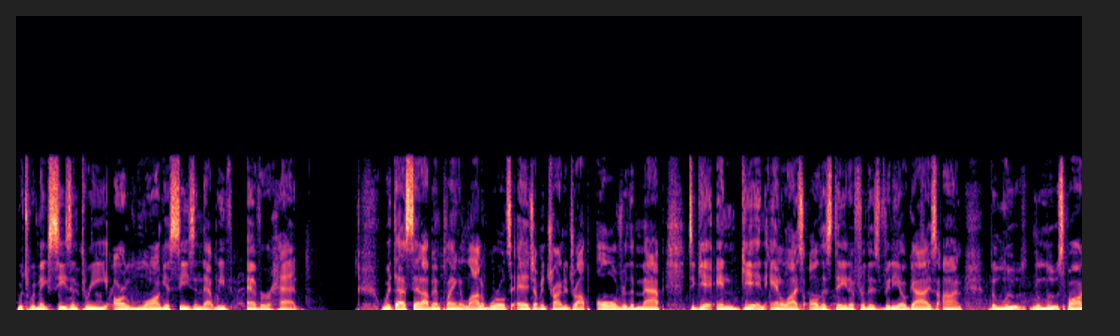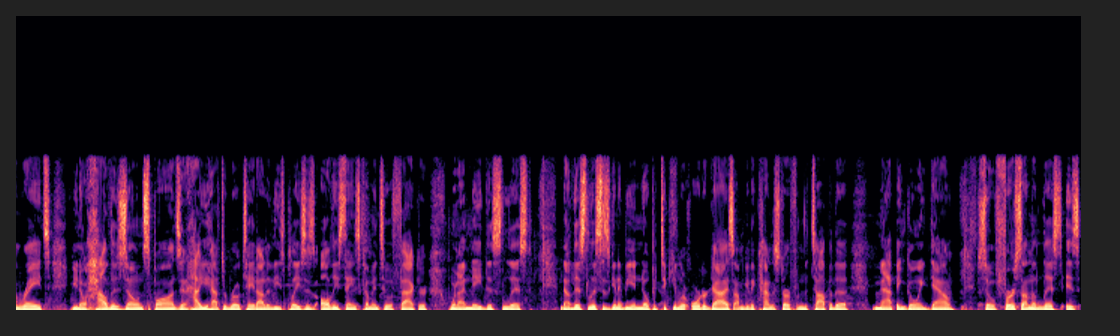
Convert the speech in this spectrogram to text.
which would make Season 3 our longest season that we've ever had. With that said, I've been playing a lot of World's Edge. I've been trying to drop all over the map to get and get and analyze all this data for this video, guys, on the loot, the loot spawn rates, you know, how the zone spawns and how you have to rotate out of these places. All these things come into a factor when I made this list. Now, this list is going to be in no particular order, guys. I'm going to kind of start from the top of the map and going down. So first on the list is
